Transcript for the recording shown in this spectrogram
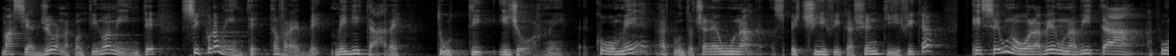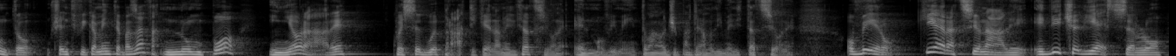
ma si aggiorna continuamente, sicuramente dovrebbe meditare tutti i giorni. Come appunto ce n'è una specifica scientifica e se uno vuole avere una vita appunto scientificamente basata non può ignorare queste due pratiche, la meditazione e il movimento, ma oggi parliamo di meditazione ovvero chi è razionale e dice di esserlo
